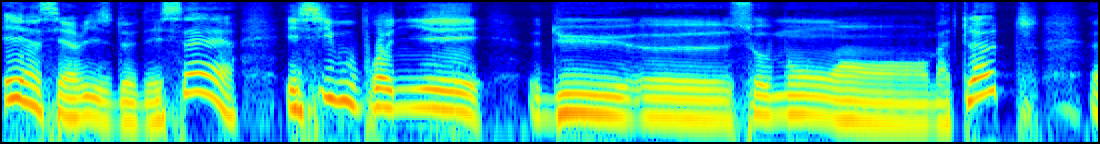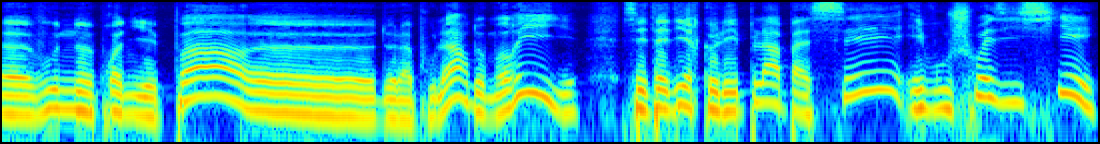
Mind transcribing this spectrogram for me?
et un service de dessert. Et si vous preniez du euh, saumon en matelote, euh, vous ne preniez pas euh, de la poularde au morille. C'est-à-dire que les plats passaient et vous choisissiez.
